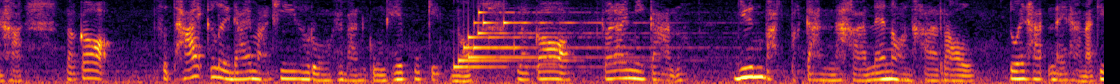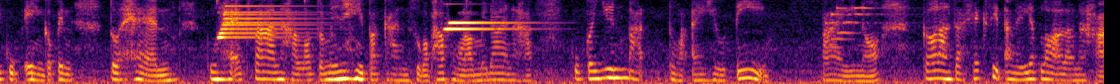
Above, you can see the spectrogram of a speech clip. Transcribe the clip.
นะคะ แล้วก็สุดท้ายก็เลยได้มาที่โรงพยาบาลกรุงเทพภูเก็ตเนาะแล้วก็ก็ได้มีการยื่นบัตรประกันนะคะ แน่นอนค่ะเรา ด้วยในฐานะที่กุ๊กเองก็เป็นตัวแทนกรุงไทยเอ็กซ่านะคะ เราจะไม่มีประกันสุขภาพของเราไม่ได้นะคะ กุ๊กก็ยื่นบัตรตัว i healthy ไปเนาะก็หลังจากเช็คสิทธิ์อะไรเรียบร้อยแล้วนะคะ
